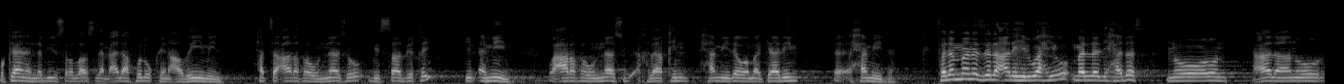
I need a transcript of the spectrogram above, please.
وكان النبي صلى الله عليه وسلم على خلق عظيم حتى عرفه الناس بالصادق الأمين وعرفه الناس بأخلاق حميدة ومكارم آه، حميدة. فلما نزل عليه الوحي ما الذي حدث؟ نور على نور.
